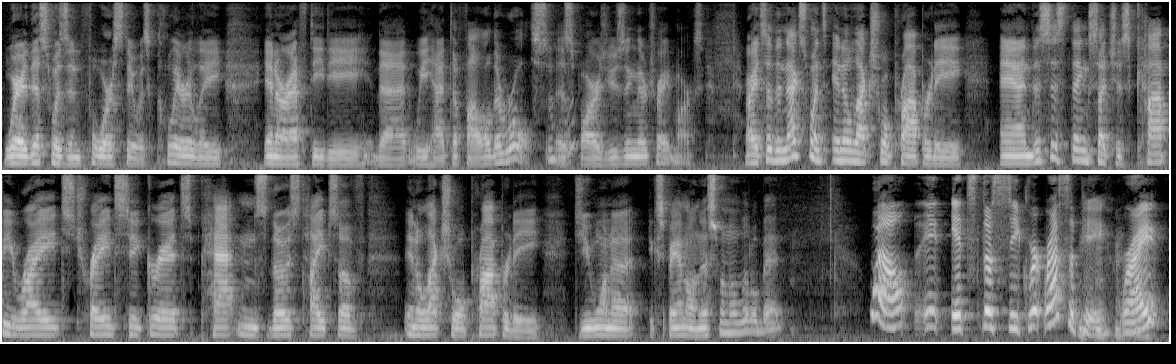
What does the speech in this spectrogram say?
where this was enforced. It was clearly in our FDD that we had to follow the rules mm-hmm. as far as using their trademarks. All right, so the next one's intellectual property. And this is things such as copyrights, trade secrets, patents, those types of intellectual property. Do you want to expand on this one a little bit? Well, it, it's the secret recipe, right?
